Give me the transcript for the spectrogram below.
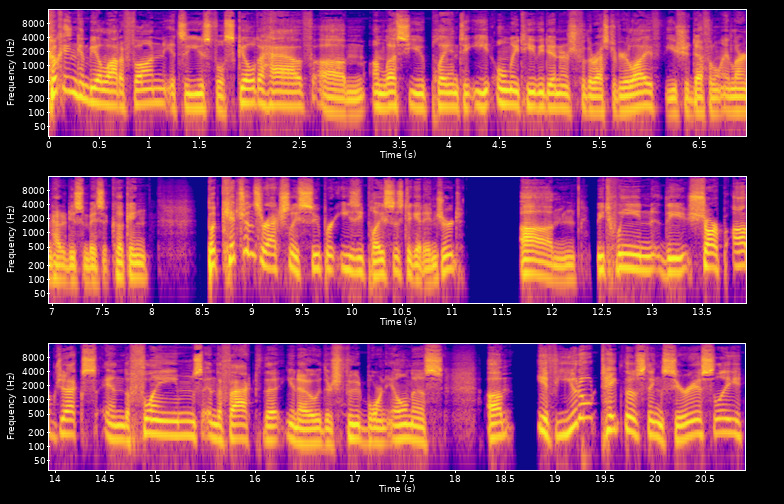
Cooking can be a lot of fun. It's a useful skill to have. Um, unless you plan to eat only TV dinners for the rest of your life, you should definitely learn how to do some basic cooking. But kitchens are actually super easy places to get injured. Um, between the sharp objects and the flames and the fact that, you know, there's foodborne illness, um, if you don't take those things seriously,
